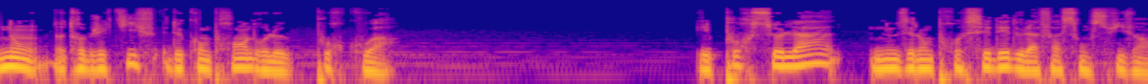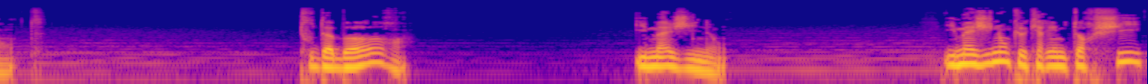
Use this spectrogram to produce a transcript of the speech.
Non, notre objectif est de comprendre le pourquoi. Et pour cela, nous allons procéder de la façon suivante. Tout d'abord, imaginons. Imaginons que Karim Torchi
